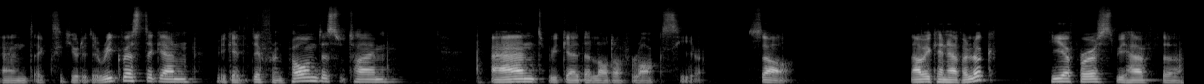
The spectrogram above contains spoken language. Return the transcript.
and executed the request again. We get a different poem this time. And we get a lot of logs here. So now we can have a look. Here first we have the,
